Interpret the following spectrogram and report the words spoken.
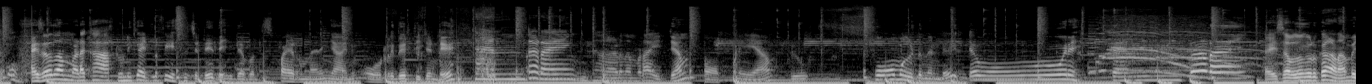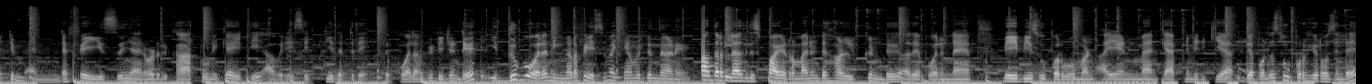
അപ്പോൾ നമ്മുടെ കാർട്ടൂണിക് ആയിട്ടുള്ള ഫേസ് വെച്ചിട്ട് ഇതേ ഇതേപോലത്തെ സ്പൈഡർമാനെ ഞാനും ഓർഡർ ചെയ്ത് എത്തിയിട്ടുണ്ട് ഇതാണ് നമ്മുടെ ഐറ്റം ഓപ്പൺ ചെയ്യാം. ഒരു ഫോം കിട്ടുന്നുണ്ട്. ഏറ്റവും മോനെ. അപ്പോൾ നിങ്ങൾക്ക് കാണാൻ പറ്റും. എന്റെ ഫേസ് ഞാനിവിടെ ഒരു കാർട്ടൂണിക്ക് ആയിട്ട് അവർ സെറ്റ് ചെയ്തിട്ട് ഇതുപോലെ നമുക്ക് കിട്ടിയിട്ടുണ്ട്. ഇതുപോലെ നിങ്ങളുടെ ഫേസും വെക്കാൻ പറ്റുന്നതാണ് മാത്രമല്ല അതിൽ സ്പൈഡർമാൻ ഉണ്ട് ഹൾക്ക് ഉണ്ട് അതേപോലെ തന്നെ baby super woman iron man captain മിരിക്കുക ഇതേപോലത്തെ സൂപ്പർ ഹീറോസിന്റെ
